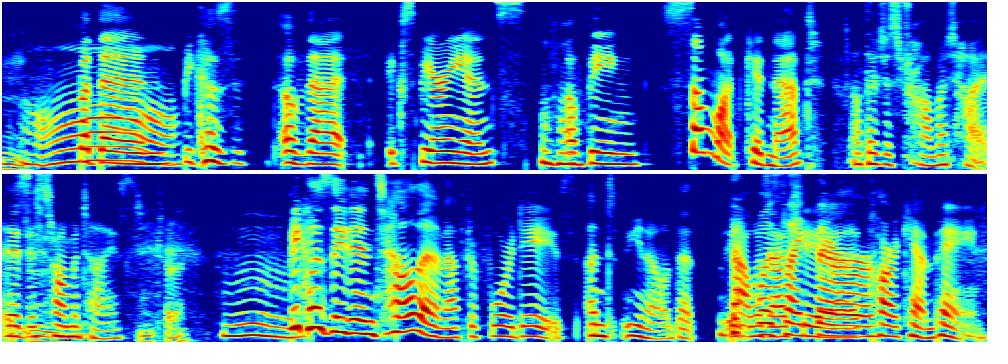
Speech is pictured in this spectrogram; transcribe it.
Mm. Oh. But Oh. then because of that experience of mm-hmm. being somewhat kidnapped, oh, they're just traumatized. they're just hmm. traumatized Okay. Hmm. because they didn't tell them after four days, and you know that it That was, was, like, their- a car campaign.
